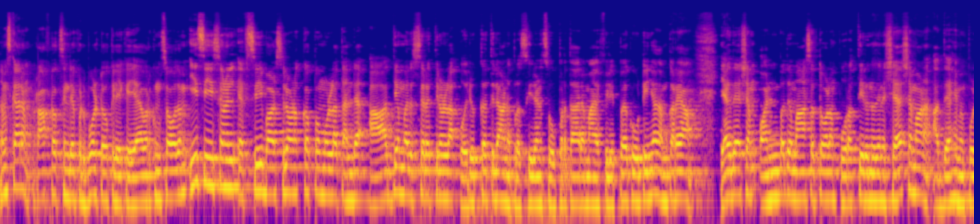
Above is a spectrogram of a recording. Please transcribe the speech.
നമസ്കാരം. റാഫ്ടോക്സിന്റെ ഫുട്ബോൾ ടോക്കിലേക്ക് ഏവർക്കും സ്വാഗതം. ഈ സീസണിൽ എഫ് സി ബാഴ്സലോണക്കൊപ്പമുള്ള തന്റെ ആദ്യ മത്സരത്തിനുള്ള ഒരുക്കത്തിലാണ് ബ്രസീലിയൻ സൂപ്പർ താരമായ ഫിലിപ്പ് കൂട്ടിഞ്ഞ. നമുക്കറിയാം ഏകദേശം ഒൻപത് മാസത്തോളം പുറത്തിരുന്നതിന് ശേഷമാണ് അദ്ദേഹം ഇപ്പോൾ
